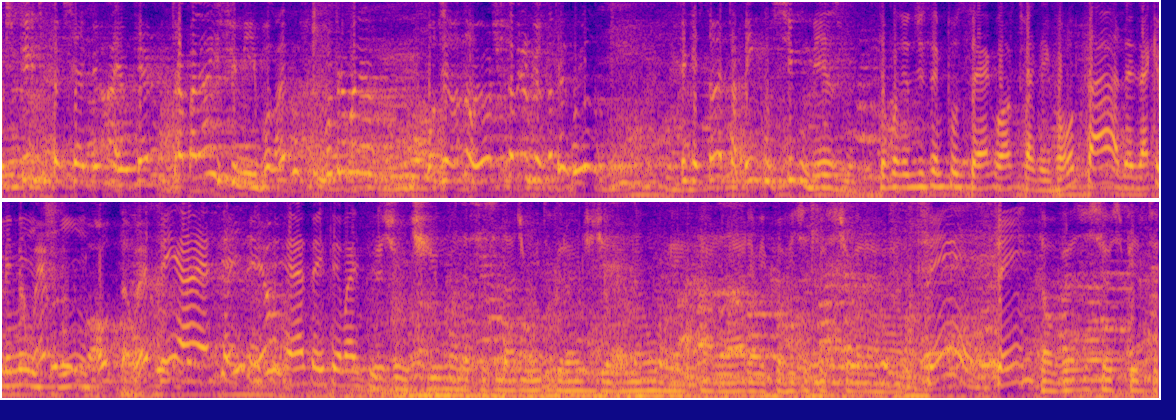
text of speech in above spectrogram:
O espírito percebe, ah, eu quero trabalhar isso em mim, vou lá e vou, vou trabalhar. Ou dizer, ah, não, eu acho que está tranquilo, está tranquilo. Porque a questão é estar bem consigo mesmo. Então quando dizem pro Zé agora tu vai ter que voltar, daí dá aquele O ego não medinho. volta, o ego Sim, ah, é, sim, sim, Eu- sim. É, tem que ter mais Eu vejo em ti uma necessidade muito grande de não reencarnar e me corrija se eu estiver. Sim, sim. Talvez o seu espírito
